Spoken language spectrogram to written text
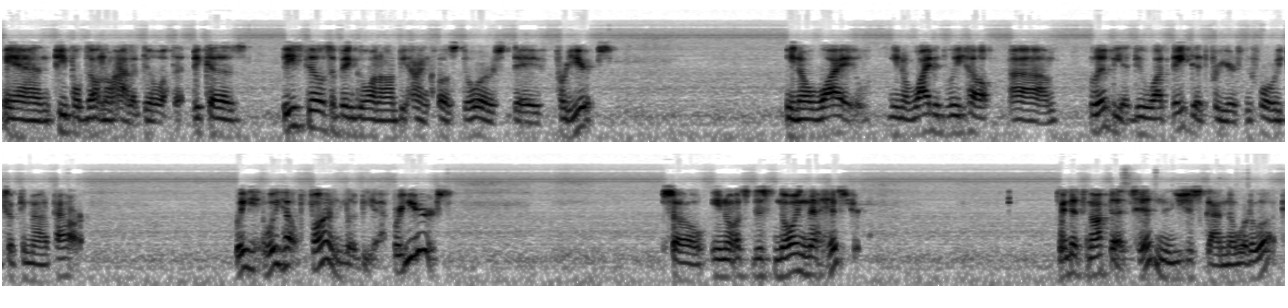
and people don't know how to deal with it because these deals have been going on behind closed doors, Dave, for years. You know why? You know why did we help um, Libya do what they did for years before we took him out of power? We we helped fund Libya for years. So you know, it's just knowing that history, and it's not that it's hidden. You just got to know where to look.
